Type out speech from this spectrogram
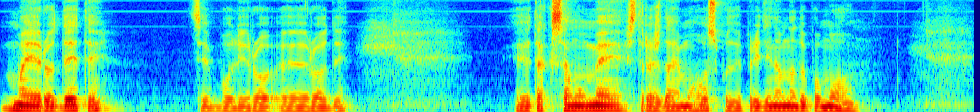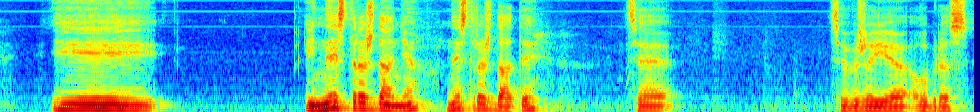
має родити, це болі роди. Так само ми страждаємо, Господи, прийди нам на допомогу. І, і не страждання, не страждати, це, це вже є образ,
